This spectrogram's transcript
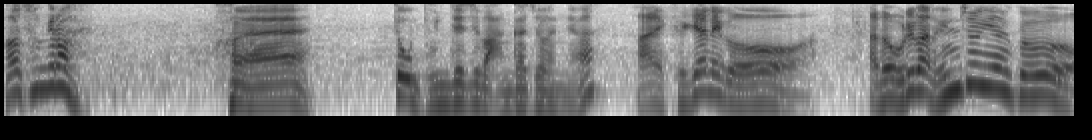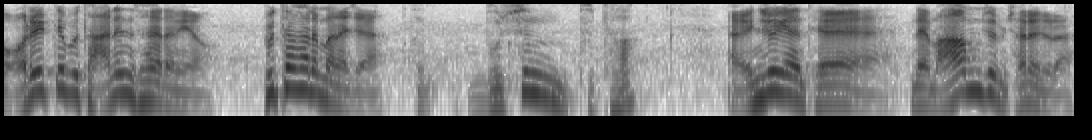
아 성규랑 왜? 또 문제집 안 가져왔냐? 아니 그게 아니고, 아, 너 우리 반 은정이하고 어릴 때부터 아는 사이라며. 부탁 하나만 하자. 아, 무슨 부탁? 아, 은정이한테 내 마음 좀 전해줘라.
